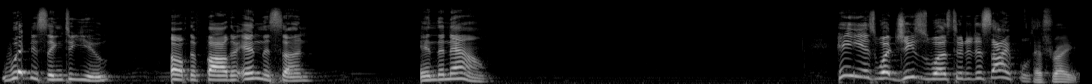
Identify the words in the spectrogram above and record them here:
Witnessing to you of the Father and the Son in the now. He is what Jesus was to the disciples. That's right.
